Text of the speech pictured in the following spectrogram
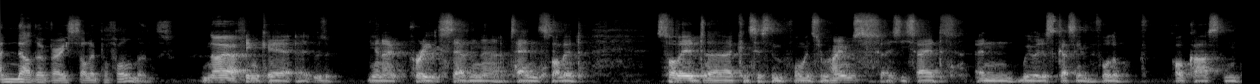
another very solid performance. No, I think it, it was, you know, pretty seven out of ten, solid, solid, uh, consistent performance from Holmes, as you said, and we were discussing before the podcast, and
